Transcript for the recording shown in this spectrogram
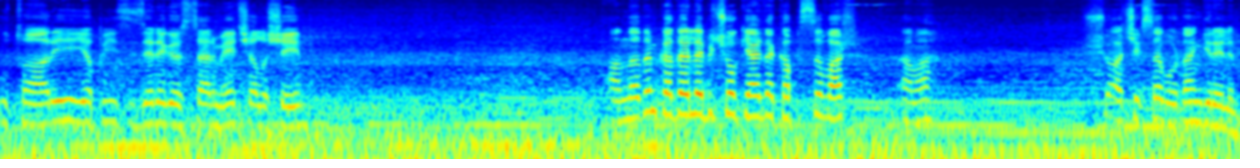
Bu tarihi yapıyı sizlere göstermeye çalışayım. Anladığım kadarıyla birçok yerde kapısı var ama şu açıksa buradan girelim.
